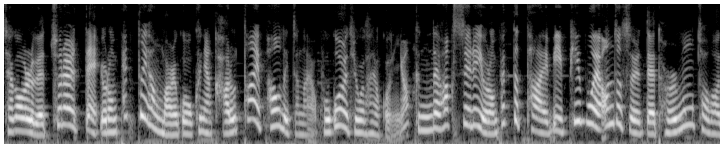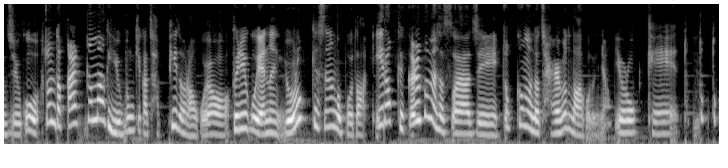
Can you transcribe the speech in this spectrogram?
제가 원래 외출할 때 이런 팩트형 말고 그냥 가루 타입 파우더 있잖아요. 그거를 들고 다녔거든요. 근데 확실히 이런 팩트 타입이 피부에 얹었을 때 덜 뭉쳐가지고 좀 더 깔끔하게 유분기가 잡히더라고요. 그리고 얘는 이렇게 쓰는 것보다 이렇게 긁으면서 써야지 조금은 더 잘 묻어나거든요. 이렇게 톡톡톡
